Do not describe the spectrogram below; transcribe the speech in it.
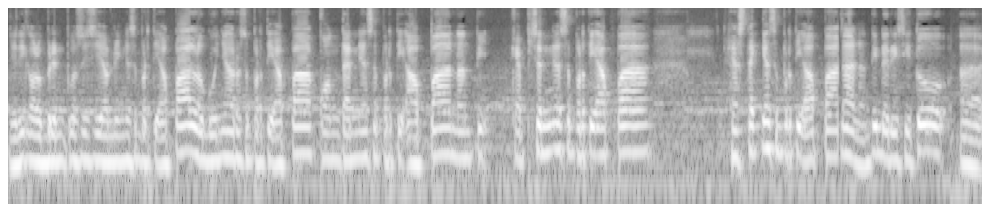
Jadi kalau brand positioningnya seperti apa, logonya harus seperti apa, kontennya seperti apa, nanti captionnya seperti apa, hashtagnya seperti apa. Nah nanti dari situ uh,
